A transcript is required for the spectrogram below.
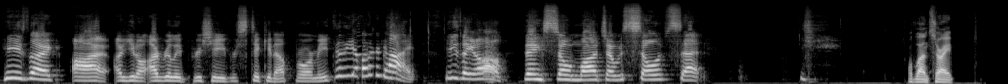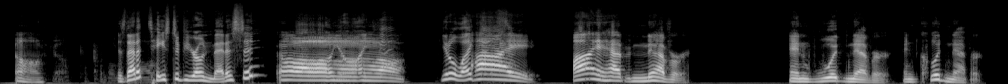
he's like, "I, you know, I really appreciate you for sticking up for me." To the other guy, he's like, "Oh, thanks so much. I was so upset." Hold on, sorry. Oh, God. Is that a taste of your own medicine? Oh, You don't like that? You don't like I I have never and would never and could never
